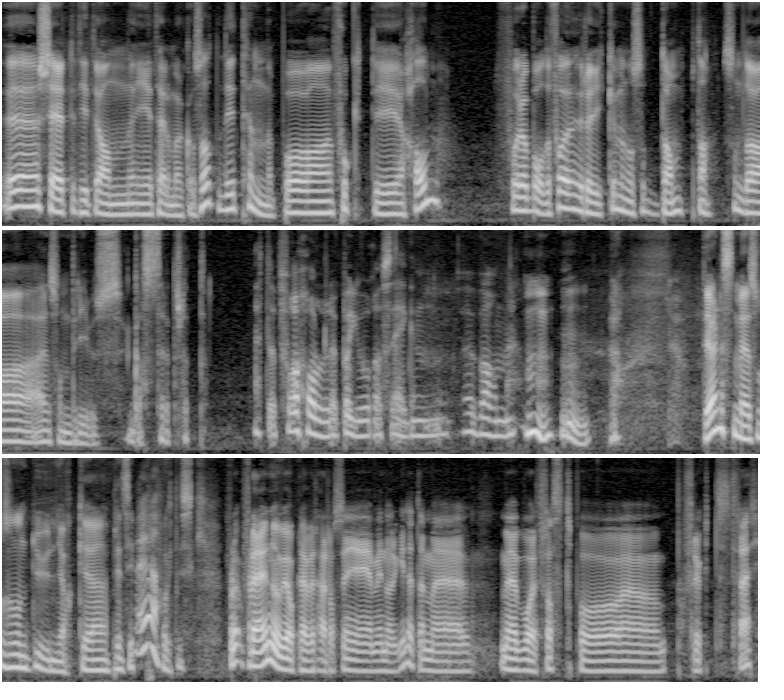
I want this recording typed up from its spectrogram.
skjer til tid til annen i Telemark også, at de tenner på fuktig halm for å både få røyken, men også damp, da, som da er en sånn drivhusgass, rett og slett. Nettopp for å holde på jordas egen varme. Mm. Mm. Det er nesten mer som sånn dunjakkeprinsipp, Ja. faktisk. For, det- for det er jo noe vi opplever her også hjemme i Norge, dette med, med vårfrost på, eh, på frukttrær.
